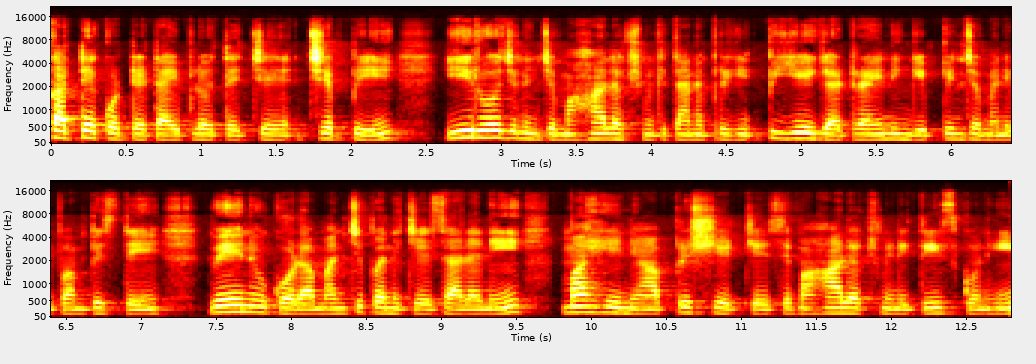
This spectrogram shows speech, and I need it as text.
కట్టే కొట్టే టైప్లో తెచ్చే చెప్పి ఈ రోజు నుంచి మహాలక్ష్మికి తన ప్రి పిఏగా ట్రైనింగ్ ఇప్పించమని పంపిస్తే వేణు కూడా మంచి పని చేశాడని మహిని అప్రిషియేట్ చేసి మహాలక్ష్మిని తీసుకొని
